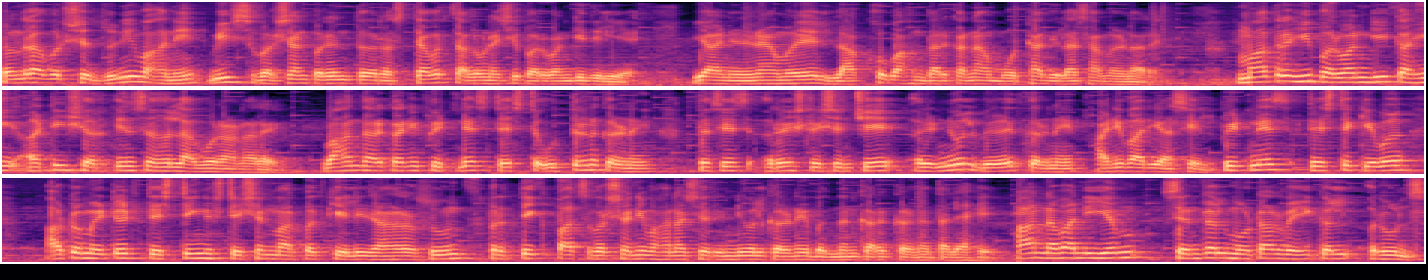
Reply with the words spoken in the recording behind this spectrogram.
पंधरा वर्ष जुनी वाहने वीस वर्षांपर्यंत रस्त्यावर चालवण्याची परवानगी दिली आहे. या निर्णयामुळे लाखो वाहनधारकांना मोठा दिलासा मिळणार आहे. मात्र ही परवानगी काही अटी शर्तींसह लागू राहणार आहे. वाहनधारकांनी फिटनेस टेस्ट उत्तीर्ण करणे तसेच रजिस्ट्रेशनचे रिन्युअल वेळेत करणे अनिवार्य असेल. फिटनेस टेस्ट केवळ ऑटोमेटेड टेस्टिंग स्टेशन मार्फत केली जाणार असून प्रत्येक पाच वर्षांनी वाहनाचे रिन्युअल करणे बंधनकारक करण्यात आले आहे. हा नवा नियम सेंट्रल मोटार व्हेकल रूल्स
